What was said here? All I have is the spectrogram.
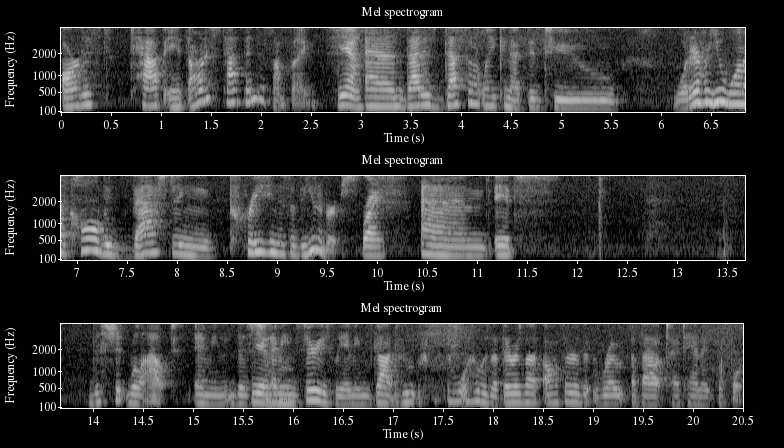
Artists tap in. Artists tap into something. Yeah. and that is definitely connected to whatever you want to call the vasting craziness of the universe. Right. And it's this shit will out. I mean, this. Yeah. I mean, seriously. I mean, God, who who who was that? There was that author that wrote about Titanic before,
